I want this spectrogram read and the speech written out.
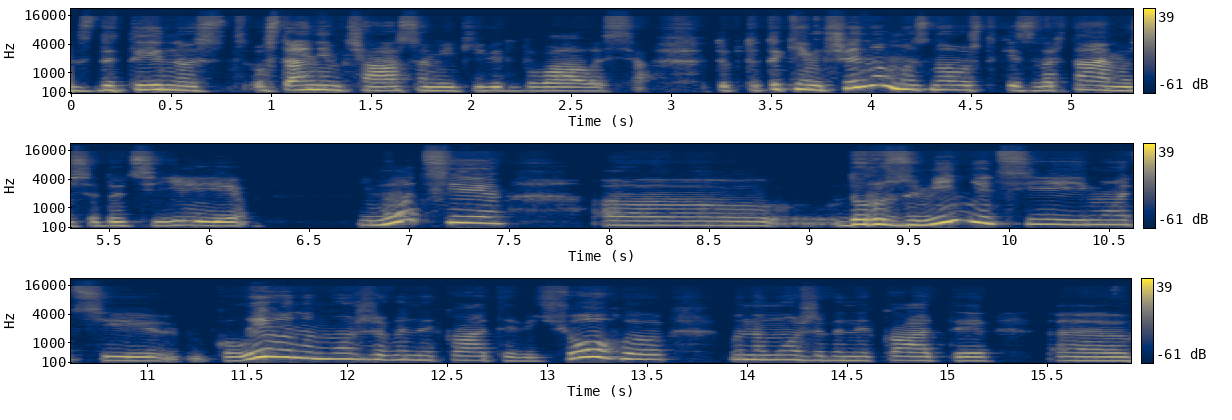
з дитиною з останнім часом, які відбувалися. Тобто, таким чином ми знову ж таки звертаємося до цієї емоції, до розуміння цієї емоції, коли вона може виникати, від чого вона може виникати. е,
